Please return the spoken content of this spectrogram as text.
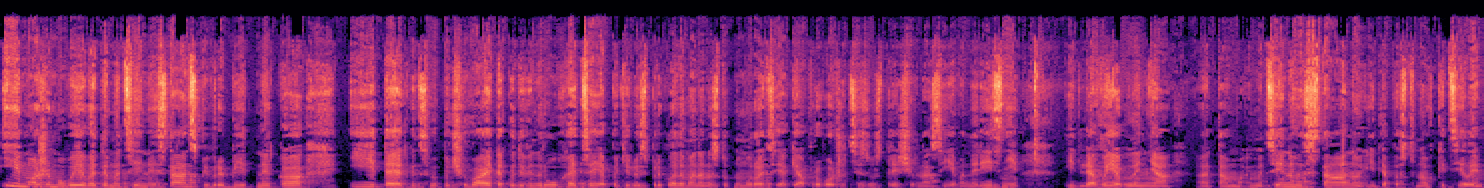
і можемо виявити емоційний стан співробітника, і те, як він себе почуває, те, куди він рухається. Я поділюсь прикладами на наступному році, як я проводжу ці зустрічі. В нас є вони різні і для виявлення е, там емоційного стану, і для постановки цілей.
